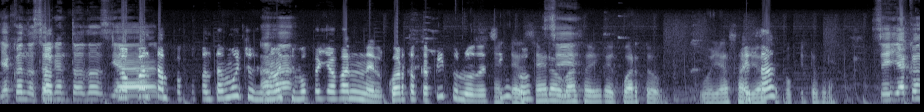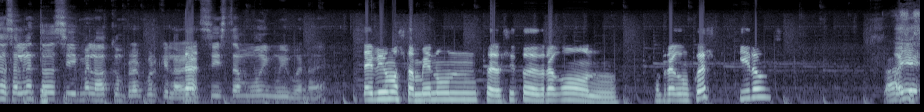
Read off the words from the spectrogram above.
Ya cuando salgan todos, ya. No falta tampoco falta mucho, si no me equivoco ya van en el cuarto capítulo de El cinco. tercero Sí. va a salir el cuarto. O ya salió está. hace poquito, creo. Sí, ya cuando salgan todos, sí me lo voy a comprar porque la verdad sí está muy, muy bueno, ¿eh? Ahí vimos también un pedacito de Dragon Dragon Quest Heroes. Ah, Oye,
